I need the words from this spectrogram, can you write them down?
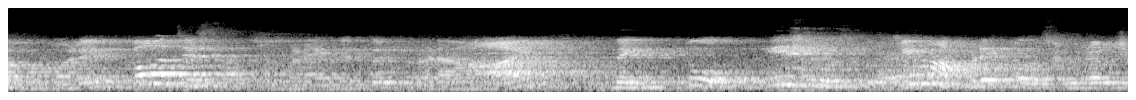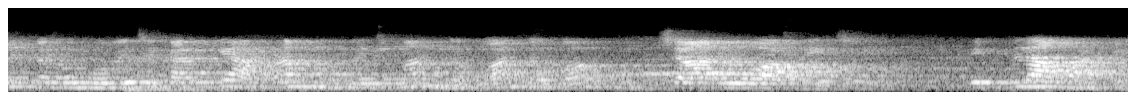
જવાબ મળે તો જે સાચું ગણાય નહીં તો ગણાય નહીં. તો એ જ વસ્તુ કેમ આપણે અસુરક્ષિત અનુભવે છે? કારણ કે આપણા મગજમાં નવા નવા વિચારો આવે છે એટલા માટે.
